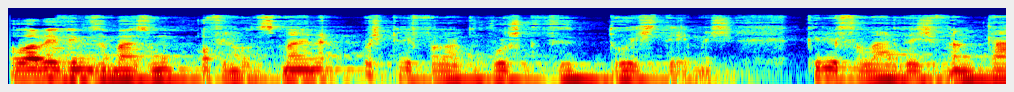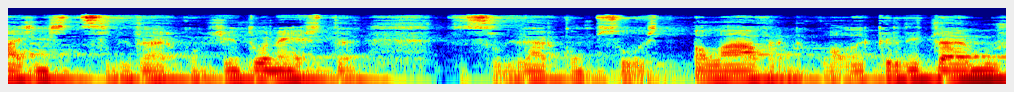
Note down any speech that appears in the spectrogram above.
Olá, bem-vindos a mais um ao final da semana. Hoje queria falar convosco de dois temas. Queria falar das vantagens de se lidar com gente honesta, de se lidar com pessoas de palavra na qual acreditamos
